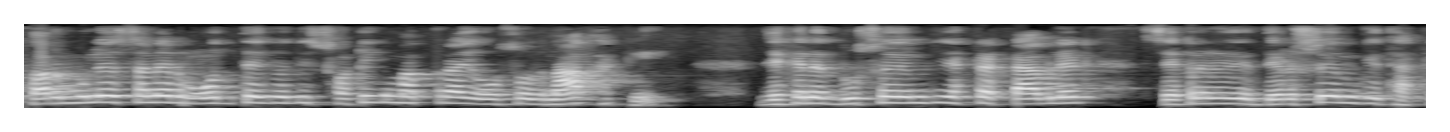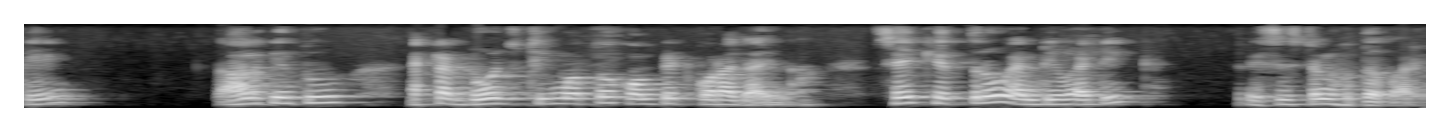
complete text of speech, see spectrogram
ফর্মুলেশনের মধ্যে যদি সঠিক মাত্রায় ওষুধ না থাকে, যেখানে দুশো এমজি একটা ট্যাবলেট সেখানে যদি দেড়শো এমজি থাকে, তাহলে কিন্তু একটা ডোজ ঠিকমতো কমপ্লিট করা যায় না। সেই ক্ষেত্রেও অ্যান্টিবায়োটিক রেসিস্ট্যান্ট হতে পারে।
